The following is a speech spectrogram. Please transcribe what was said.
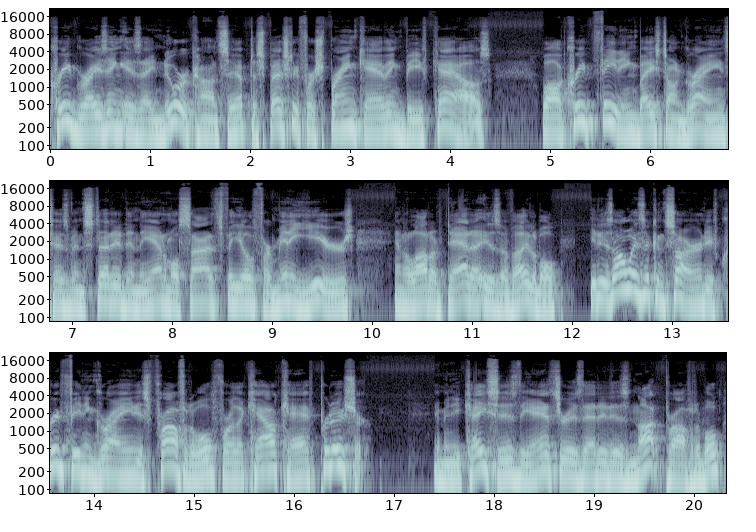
Creep grazing is a newer concept, especially for spring calving beef cows. While creep feeding based on grains has been studied in the animal science field for many years and a lot of data is available, it is always a concern if creep feeding grain is profitable for the cow calf producer. In many cases, the answer is that it is not profitable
